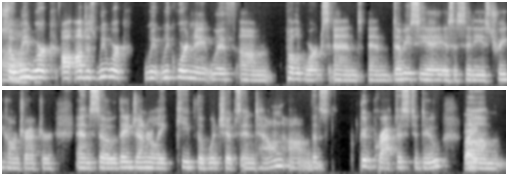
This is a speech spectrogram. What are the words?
So we uh, work, I'll, I'll just, we work, we, we coordinate with, um, Public Works and, and WCA is the city's tree contractor. And so they generally keep the wood chips in town. Um, that's good practice to do. Right, Um,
